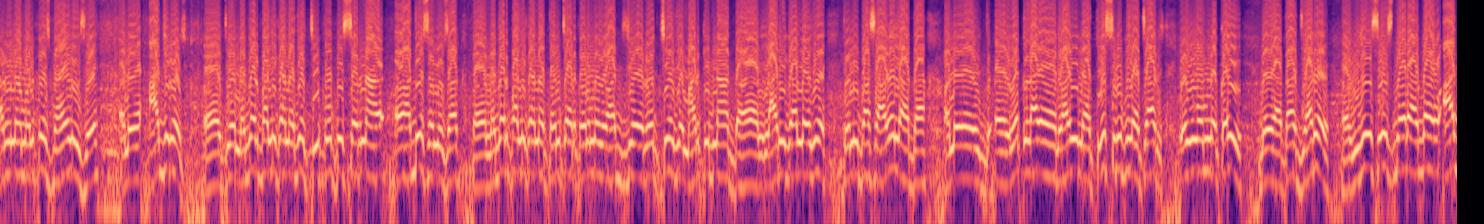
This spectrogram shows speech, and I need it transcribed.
મારું નામ અલ્પેશ ભાયણી છે અને આજરોજ જે નગરપાલિકાના જે ચીફ ઓફિસરના આદેશ અનુસાર નગરપાલિકાના ત્રણ ચાર કર્મીઓ આજ રોજ છે, જે માર્કેટના લારી ગાલો છે, તેની પાસે આવેલા હતા અને એક લારીના ત્રીસ રૂપિયા ચાર્જ એવું અમને કહી ગયા હતા. જ્યારે વિજયશેષ દ્વારા અગાઉ આજ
